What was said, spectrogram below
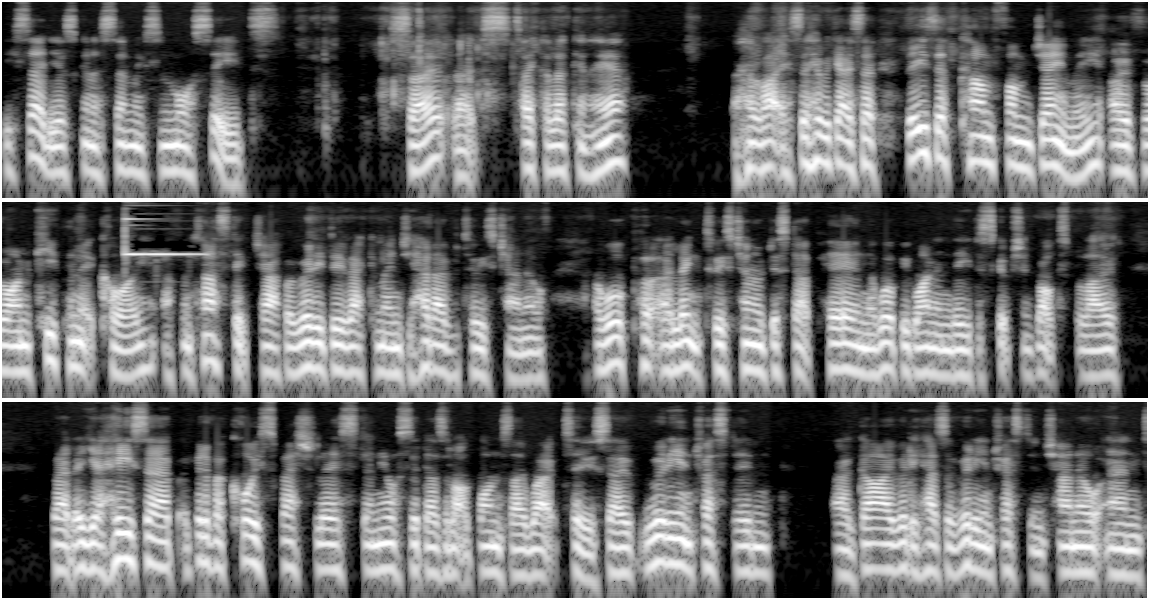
he said he was going to send me some more seeds. So let's take a look in here. right, so here we go. So these have come from Jamie over on Keeping It Koi, a fantastic chap. I really do recommend you head over to his channel. I will put a link to his channel just up here and there will be one in the description box below. But uh, yeah, he's a, a, bit of a koi specialist and he also does a lot of bonsai work too. So really interesting uh, guy, really has a really interesting channel and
